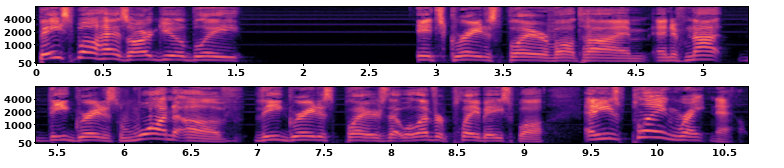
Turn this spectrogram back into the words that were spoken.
Baseball has arguably its greatest player of all time, and if not the greatest, one of the greatest players that will ever play baseball. And he's playing right now.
